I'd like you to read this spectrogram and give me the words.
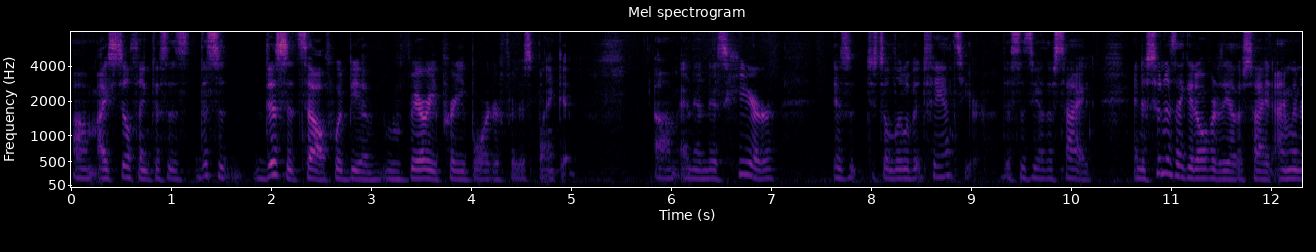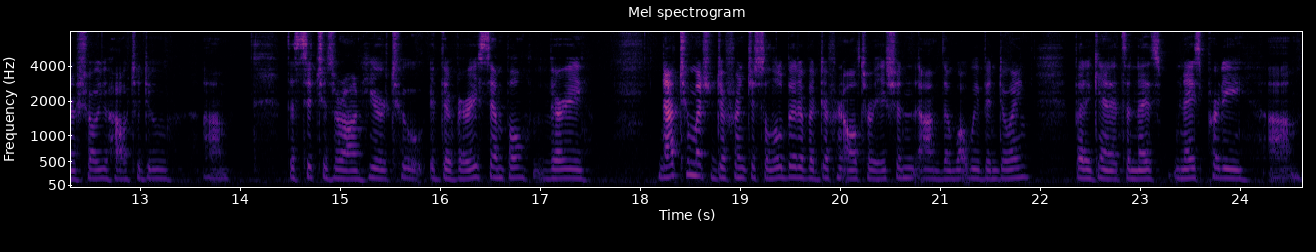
Um, I still think this is, this is, this itself would be a very pretty border for this blanket. Um, and then this here is just a little bit fancier. This is the other side. And as soon as I get over to the other side, I'm gonna show you how to do um, the stitches around here too. They're very simple, very not too much different, just a little bit of a different alteration um, than what we've been doing. But again, it's a nice, nice pretty um,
